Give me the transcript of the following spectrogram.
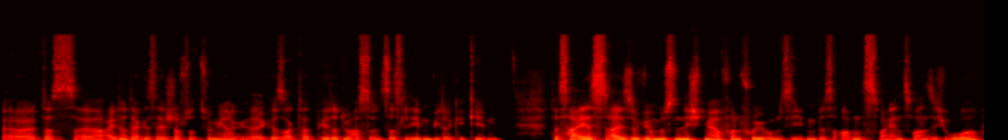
äh, dass äh, einer der Gesellschafter zu mir äh, gesagt hat, Peter, du hast uns das Leben wiedergegeben. Das heißt also, wir müssen nicht mehr von früh um sieben bis abends 22 Uhr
